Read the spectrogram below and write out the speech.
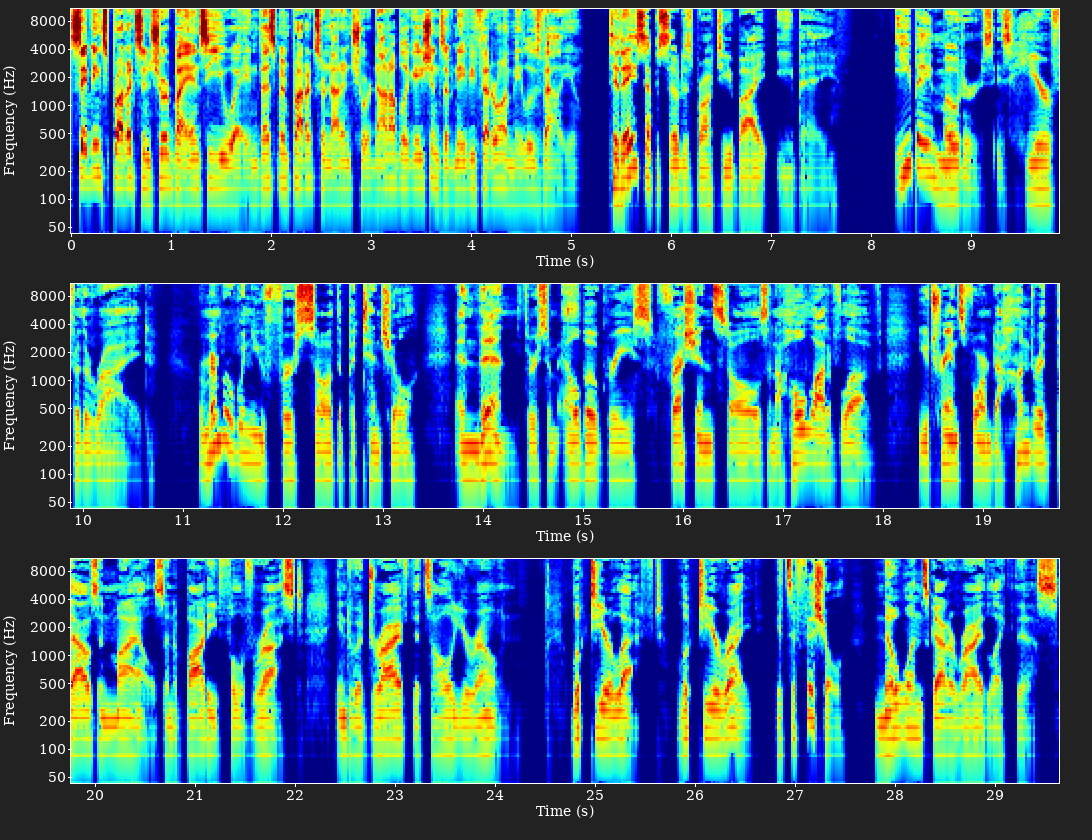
Savings products insured by NCUA. Investment products are not insured, not obligations of Navy Federal and may lose value. Today's episode is brought to you by eBay. eBay Motors is here for the ride. Remember when you first saw the potential? And then, through some elbow grease, fresh installs, and a whole lot of love, you transformed a 100,000 miles and a body full of rust into a drive that's all your own. Look to your left, look to your right. It's official. No one's got a ride like this.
